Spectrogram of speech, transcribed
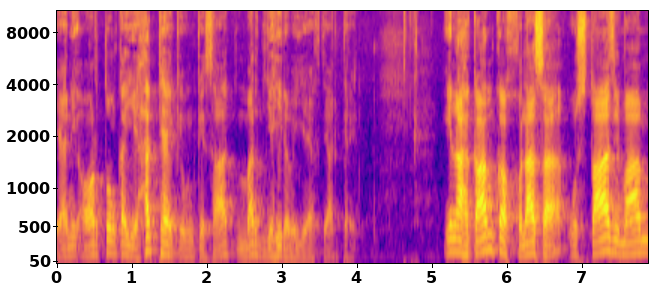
یعنی عورتوں کا یہ حق ہے کہ ان کے ساتھ مرد یہی رویہ اختیار کرے ان احکام کا خلاصہ استاذ امام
